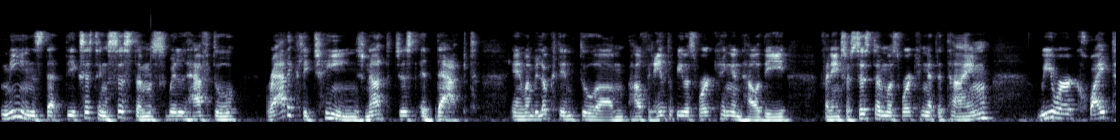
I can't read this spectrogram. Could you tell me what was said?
means that the existing systems will have to radically change, not just adapt. And when we looked into um, how philanthropy was working and how the financial system was working at the time, we were quite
